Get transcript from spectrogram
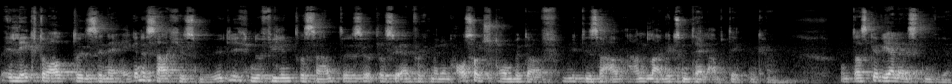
Elektroauto ist eine eigene Sache, ist möglich. Nur viel interessanter ist ja, dass ich einfach meinen Haushaltsstrombedarf mit dieser Anlage zum Teil abdecken kann. Und das gewährleisten wir.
